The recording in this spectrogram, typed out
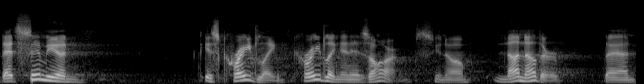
that Simeon is cradling, cradling in his arms, you know, none other than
